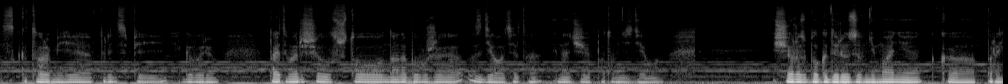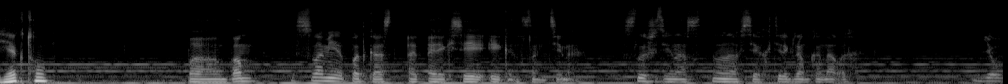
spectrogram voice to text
с которыми я, в принципе, и, и говорю. Поэтому решил, что надо бы уже сделать это, иначе я потом не сделаю. Еще раз благодарю за внимание к проекту. Пам-пам. С вами подкаст от Алексея и Константина. Слушайте нас на всех телеграм-каналах. Йоу.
